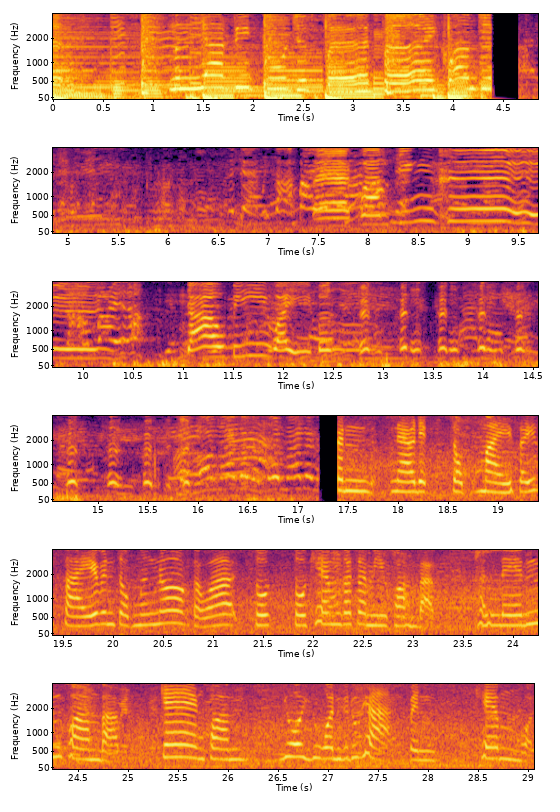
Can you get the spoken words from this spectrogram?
เลยมันยากที่กูจะเปิดเผยความจริง แต่ความจริงคือดาวมีไว้เบิ่งเป็นแนวเด็กจบใหม่ใสๆ เป็นจบเมืองนอก แต่ว่าตัวตัวเข้มก็จะมีความแบบทันเลนความแบบแกล้งความยั่วยวนคือทุกอย่างเป็น เข้มหมด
